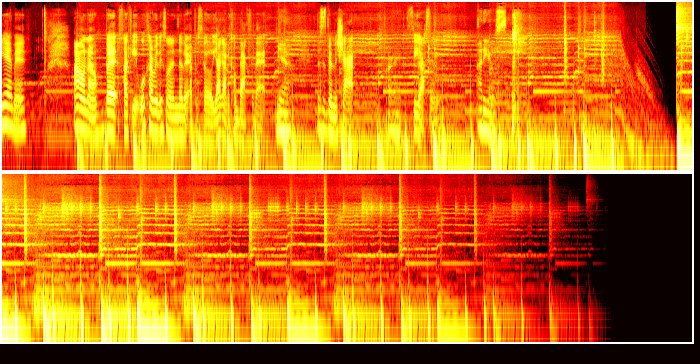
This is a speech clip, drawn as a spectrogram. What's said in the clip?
Yeah, man. I don't know, but fuck it. We'll cover this on another episode. Y'all got to come back for that. Yeah. This has been the shot. All right. See y'all soon. Adios.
